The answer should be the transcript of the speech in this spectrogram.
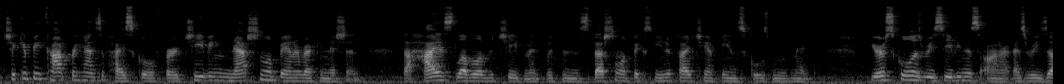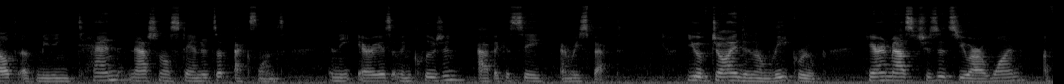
Chicopee Comprehensive High School for achieving National Banner Recognition, the highest level of achievement within the Special Olympics Unified Champion Schools movement. Your school is receiving this honor as a result of meeting 10 national standards of excellence in the areas of inclusion, advocacy, and respect. You have joined an elite group. Here in Massachusetts, you are one of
